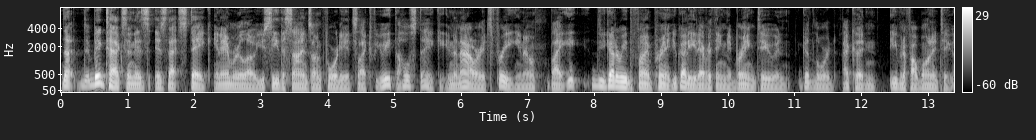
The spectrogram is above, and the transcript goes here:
Now, Big Texan is is that steak in Amarillo. You see the signs on forty. It's like if you eat the whole steak in an hour, it's free. You know, like you, you got to read the fine print. You got to eat everything they bring too. And good lord, I couldn't even if I wanted to.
